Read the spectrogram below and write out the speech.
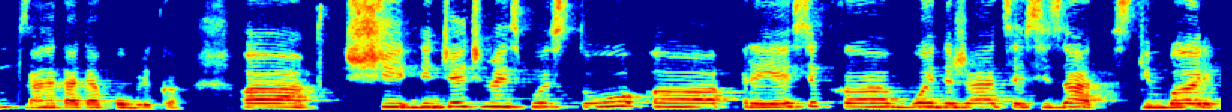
Mhm. sănătatea publică. Uh, și din ceea ce mi-ai spus tu, uh, reiese că voi deja ați sesizat schimbări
